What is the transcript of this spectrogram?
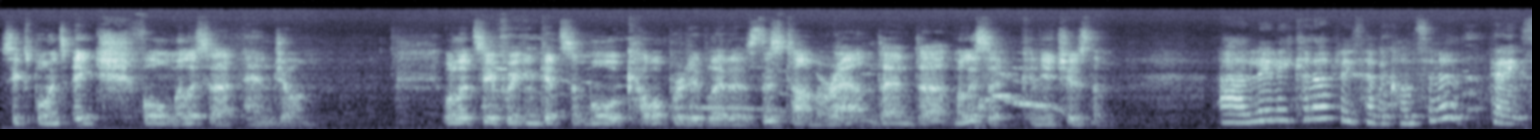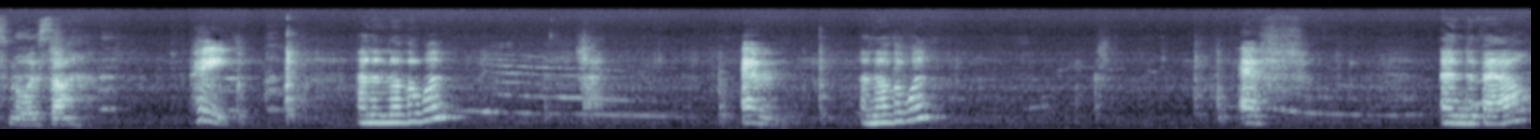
Six points each for Melissa and Jon. Well, let's see if we can get some more cooperative letters this time around. And uh, Melissa, can you choose them? Uh, Lily, can I please have a consonant? Thanks, Melissa. P. And another one? M. Another one? F. And a vowel?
